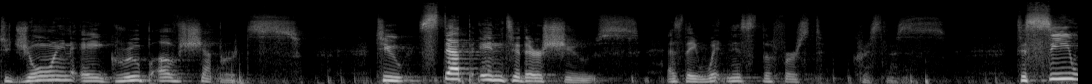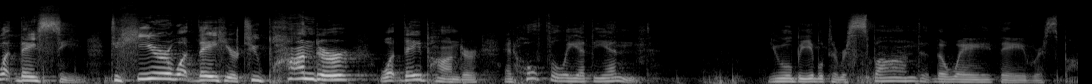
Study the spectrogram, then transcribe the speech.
to join a group of shepherds, to step into their shoes as they witness the first Christmas, to see what they see, to hear what they hear, to ponder what they ponder, and hopefully at the end, you will be able to respond the way they respond.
